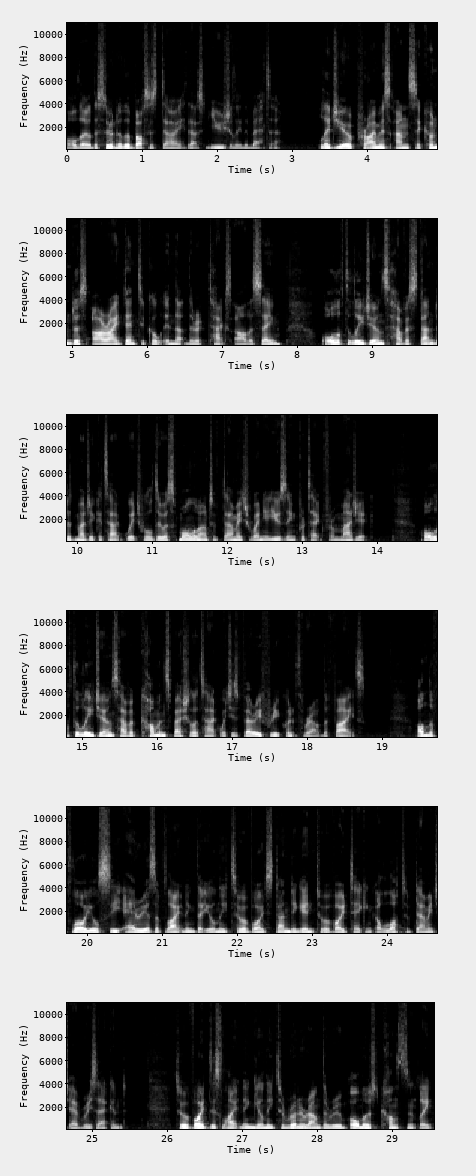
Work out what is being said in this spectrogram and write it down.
although the sooner the bosses die, that's usually the better. Legio Primus and Secundus are identical in that their attacks are the same. All of the Legions have a standard magic attack which will do a small amount of damage when you're using Protect from Magic. All of the Legions have a common special attack which is very frequent throughout the fights. On the floor you'll see areas of lightning that you'll need to avoid standing in to avoid taking a lot of damage every second. To avoid this lightning you'll need to run around the room almost constantly.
